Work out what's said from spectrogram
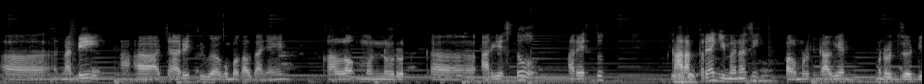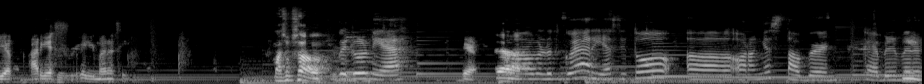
Eh, nanti uh, Acarit juga aku bakal tanyain. Kalau menurut eh, Aries tuh Aries tuh karakternya gimana sih? Kalau menurut kalian, menurut zodiak Aries itu kayak gimana sih? Masuk Sal. Gue dulu nih ya. Ya. Uh, menurut gue Aries itu uh, orangnya stubborn, kayak bener-bener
